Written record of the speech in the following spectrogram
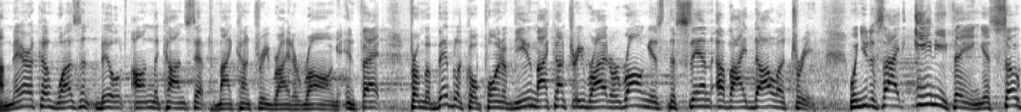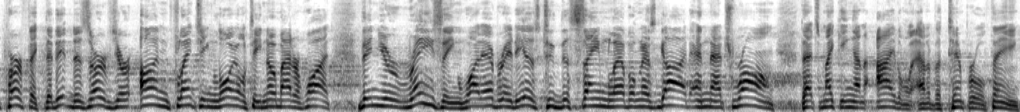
America wasn't built on the concept my country right or wrong. In fact, from a biblical point of view, my country right or wrong is the sin of idolatry. When you decide anything is so perfect that it deserves your unflinching loyalty no matter what, then you're raising whatever it is to the same level as God, and that's wrong. That's making an idol out of a temporal thing.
